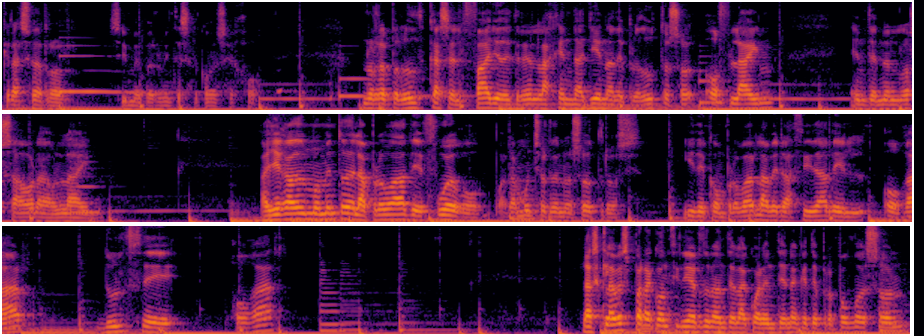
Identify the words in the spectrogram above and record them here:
Craso error, si me permites el consejo. No reproduzcas el fallo de tener la agenda llena de productos offline en tenerlos ahora online. Ha llegado el momento de la prueba de fuego para muchos de nosotros y de comprobar la veracidad del hogar, dulce hogar. Las claves para conciliar durante la cuarentena que te propongo son...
